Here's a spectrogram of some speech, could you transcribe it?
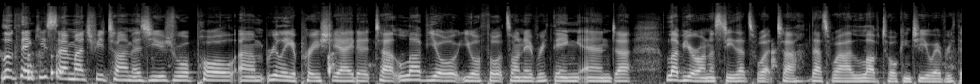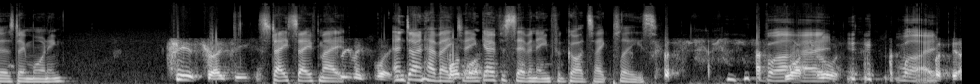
Look, thank you so much for your time as usual, Paul. Um, really appreciate it. Uh, love your, your thoughts on everything, and uh, love your honesty. That's what uh, that's why I love talking to you every Thursday morning. Cheers, Tracy. Stay safe, mate, See you next week. and don't have eighteen. Bye-bye. Go for seventeen, for God's sake, please. Life Bye. Bye. Yeah.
